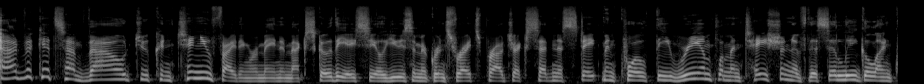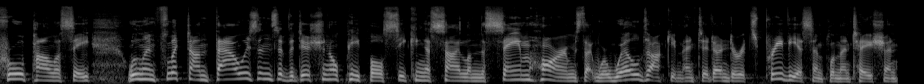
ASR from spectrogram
Advocates have vowed to continue fighting Remain in Mexico. The ACLU's Immigrants' Rights Project said in a statement, quote, the re-implementation of this illegal and cruel policy will inflict on thousands of additional people seeking asylum the same harms that were well documented under its previous implementation,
